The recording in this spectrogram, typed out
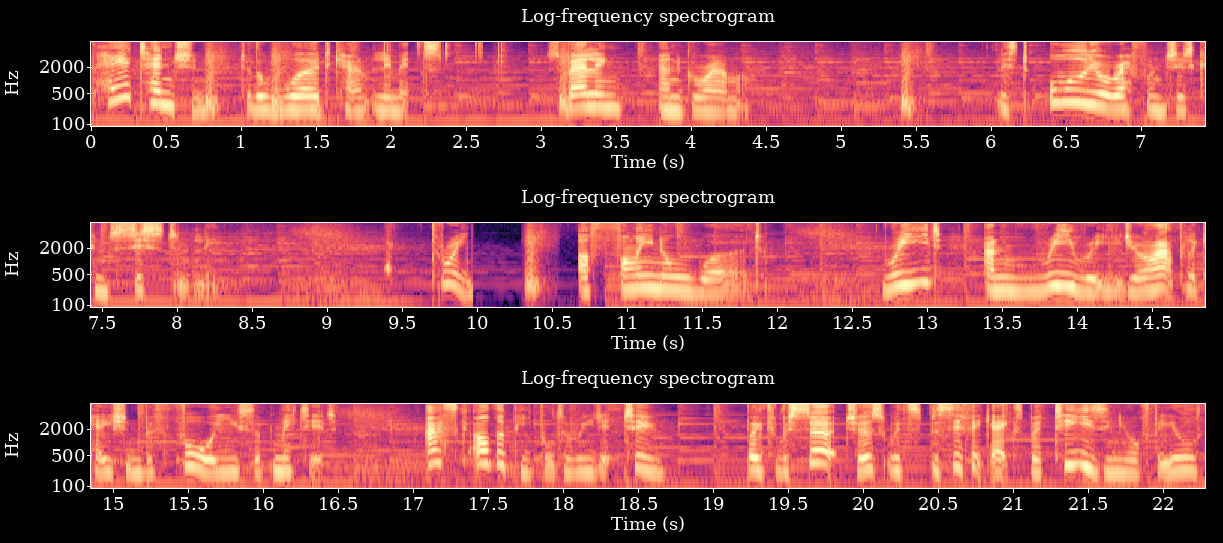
Pay attention to the word count limits, spelling and grammar. List all your references consistently. 3. A final word. Read and reread your application before you submit it. Ask other people to read it too, both researchers with specific expertise in your field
